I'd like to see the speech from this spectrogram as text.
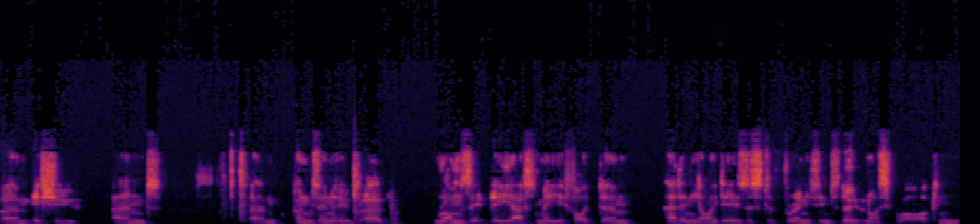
um, issue, and um, Quentin, who uh, runs it, he asked me if I'd um, had any ideas as to for anything to do, and I said, "Well, I can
